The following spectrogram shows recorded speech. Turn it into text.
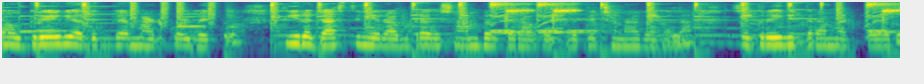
ನಾವು ಗ್ರೇವಿ ಅದಕ್ಕೆ ಮಾಡ್ಕೊಳ್ಬೇಕು. ತೀರಾ ಜಾಸ್ತಿ ನೀರು ಆಗ್ಬಿಟ್ರೆ ಅದು ಸಾಂಬಾರು ಥರ ಆಗೋಗ್ಬಿಡುತ್ತೆ, ಚೆನ್ನಾಗಾಗಲ್ಲ. ಸೊ ಗ್ರೇವಿ ಥರ ಮಾಡ್ಕೊಳ್ಳೋದು.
